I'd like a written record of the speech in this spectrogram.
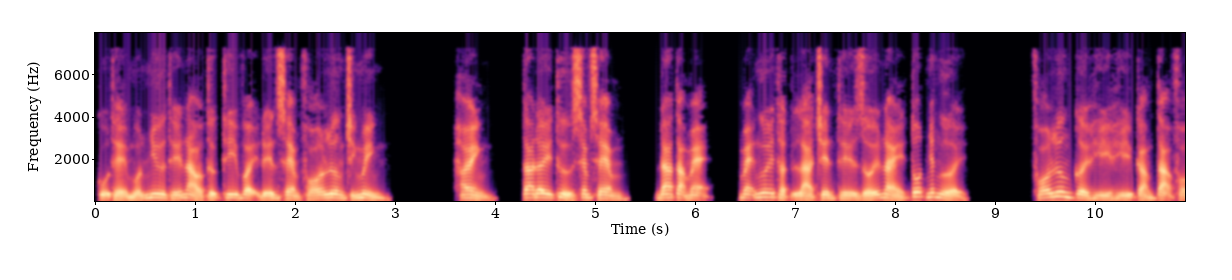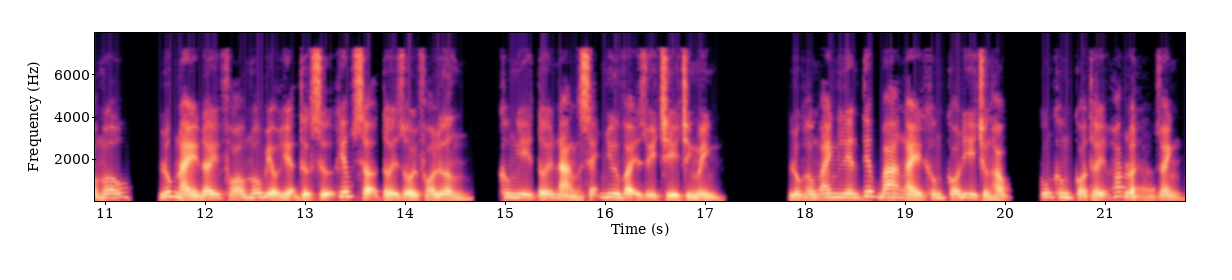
cụ thể muốn như thế nào thực thi vậy đến xem phó lương chính mình. Hành, ta đây thử xem xem, đa tạ mẹ, mẹ ngươi thật là trên thế giới này tốt nhất người. Phó lương cười hì hì cảm tạ phó mẫu, lúc này đây phó mẫu biểu hiện thực sự khiếp sợ tới rồi phó lương, không nghĩ tới nàng sẽ như vậy duy trì chính mình. Lục Hồng Anh liên tiếp 3 ngày không có đi trường học, cũng không có thấy hoác luật doanh,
